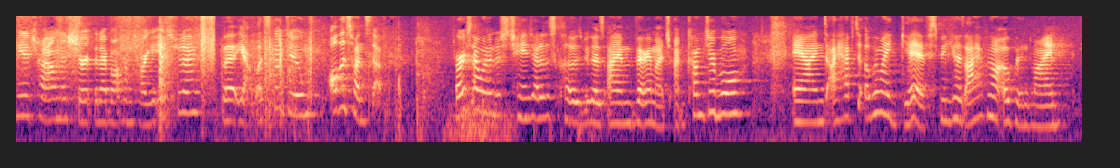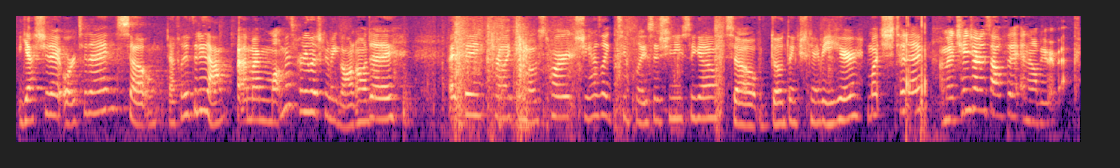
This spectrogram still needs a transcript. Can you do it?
need to try on this shirt that I bought from Target yesterday. But yeah, let's go do all this fun stuff. First, I want to just change out of this clothes because I am very much uncomfortable. And I have to open my gifts because I have not opened mine yesterday or today. So definitely have to do that. Uh, my mom is pretty much to be gone all day. I think for like the most part, she has like two places she needs to go. So don't think she's gonna be here much today. I'm gonna change out of this outfit and I'll be right back.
